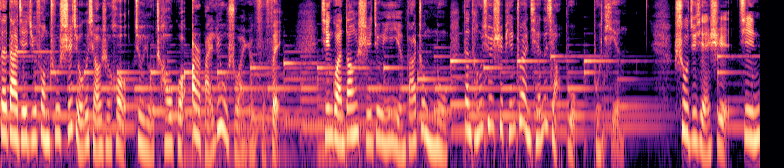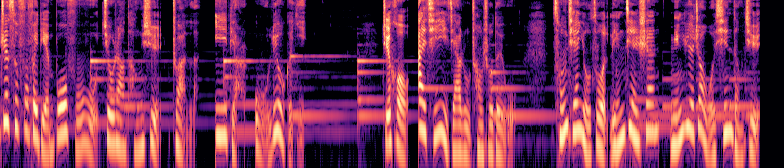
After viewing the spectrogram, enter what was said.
在大结局放出十九个小时后，就有超过二百六十万人付费。尽管当时就已引发众怒，但腾讯视频赚钱的脚步不停。数据显示，仅这次付费点播服务就让腾讯赚了一点五六个亿。之后，爱奇艺加入创收队伍。从前有座灵剑山、明月照我心等剧，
